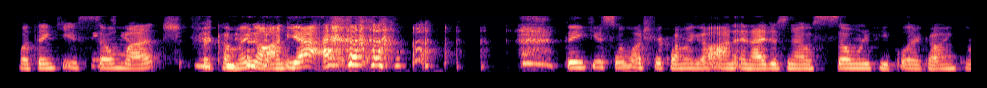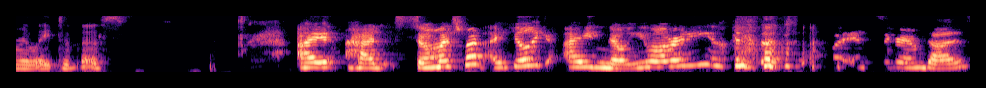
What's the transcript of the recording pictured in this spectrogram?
Well, thank you so thank you. much for coming on. Yeah. thank you so much for coming on. And I just know so many people are going to relate to this. I had so much fun. I feel like I know you already. That's what Instagram does.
